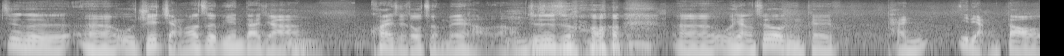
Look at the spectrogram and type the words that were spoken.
这个呃，我觉得讲到这边，大家筷子都准备好了，嗯、就是说呃，我想最后你可以谈一两道，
